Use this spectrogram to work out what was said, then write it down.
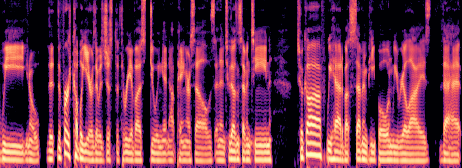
we, you know, the, the first couple years, it was just the three of us doing it, not paying ourselves. And then 2017, took off. We had about seven people, and we realized that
